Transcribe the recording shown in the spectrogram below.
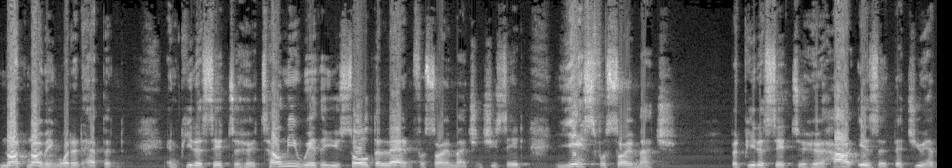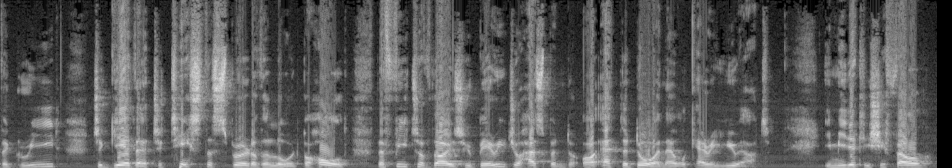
not knowing what had happened. And Peter said to her, Tell me whether you sold the land for so much. And she said, Yes, for so much. But Peter said to her, How is it that you have agreed together to test the Spirit of the Lord? Behold, the feet of those who buried your husband are at the door, and they will carry you out. Immediately she fell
